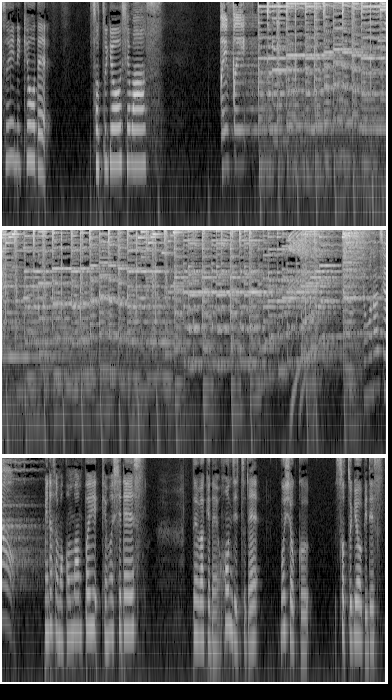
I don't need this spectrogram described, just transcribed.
ついに今日で卒業します。ぷいぷい。皆様こんばんぷい、けむしです。というわけで本日で無職卒業日です。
